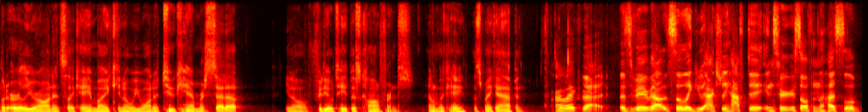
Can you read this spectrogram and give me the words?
But earlier on, it's like, hey, Mike, you know, we want a two camera setup, you know, videotape this conference. And I'm like, hey, let's make it happen. I like that. That's very valid. So like you actually have to insert yourself in the hustle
